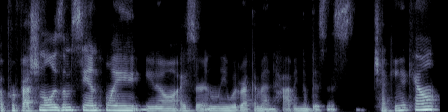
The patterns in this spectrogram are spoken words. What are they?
a professionalism standpoint, you know, I certainly would recommend having a business checking account,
